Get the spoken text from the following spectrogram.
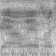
Grabe, mas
